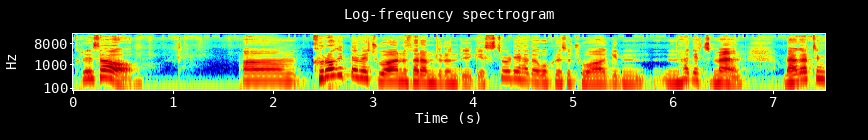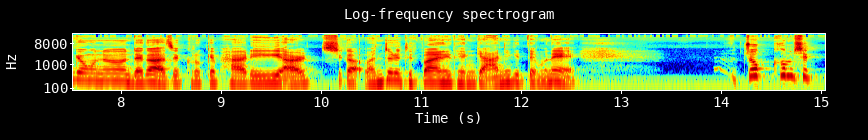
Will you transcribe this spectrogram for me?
그래서 음, 그러기 때문에 좋아하는 사람들은 이게 스토리하다고 그래서 좋아하기는 하겠지만 나 같은 경우는 내가 아직 그렇게 발이 알치가 완전히 디파인이 된 게 아니기 때문에 조금씩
